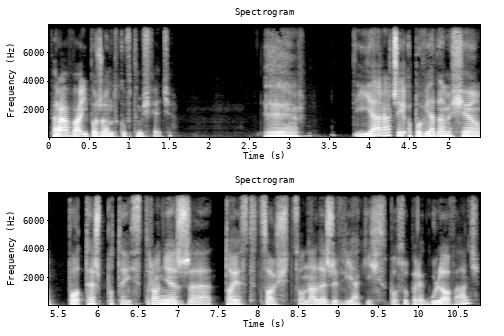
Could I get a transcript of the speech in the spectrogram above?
prawa i porządku w tym świecie. Y, ja raczej opowiadam się po, też po tej stronie, że to jest coś, co należy w jakiś sposób regulować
